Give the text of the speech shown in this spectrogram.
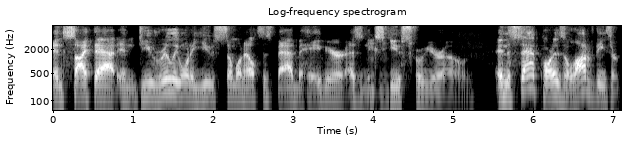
and cite that. And do you really want to use someone else's bad behavior as an mm-hmm. excuse for your own? And the sad part is a lot of these are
